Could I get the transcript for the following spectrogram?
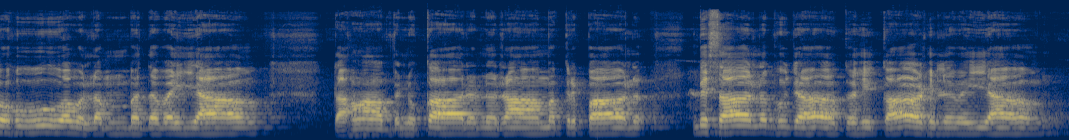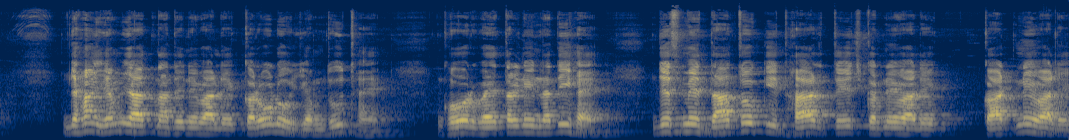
कहू अवलंब दवैया। तहाँ बिनु कारण राम कृपाल, विशाल भुजा गही काढ़ लवैया। जहाँ यम यातना देने वाले करोड़ों यमदूत हैं, घोर वैतरणी नदी है, जिसमें दांतों की धार तेज करने वाले, काटने वाले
